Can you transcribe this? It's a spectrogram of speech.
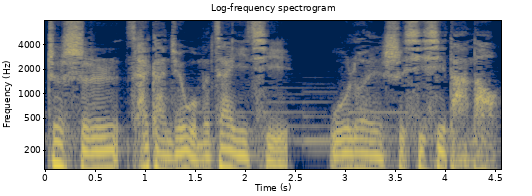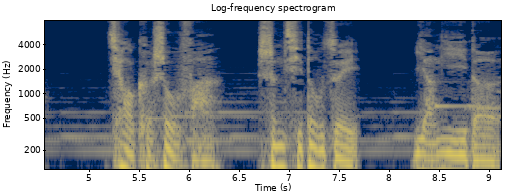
这时才感觉我们在一起，无论是嬉戏打闹、翘课受罚、生气斗嘴，洋溢的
